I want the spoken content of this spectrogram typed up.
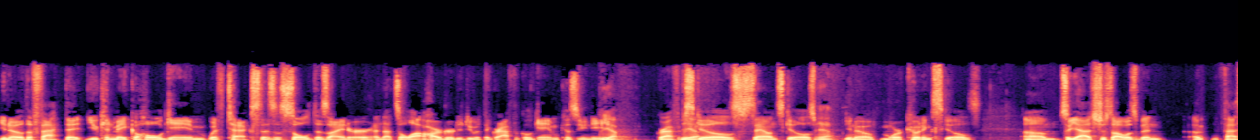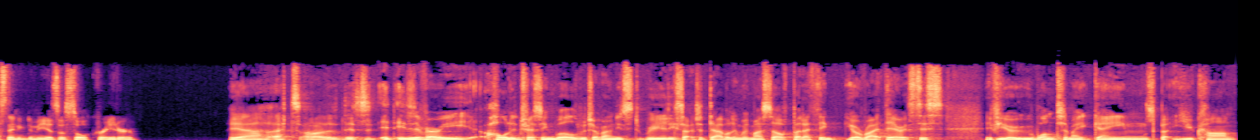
you know, the fact that you can make a whole game with text as a sole designer. And that's a lot harder to do with the graphical game because you need graphic skills, sound skills, you know, more coding skills. Um, so yeah, it's just always been uh, fascinating to me as a sole creator. Yeah, that's oh, it's, it is a very whole interesting world, which I've only really started to dabble in with myself. But I think you're right there. It's this: if you want to make games, but you can't.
